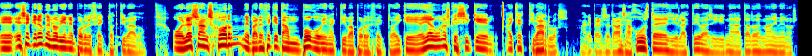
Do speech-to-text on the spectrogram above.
Eh, ese creo que no viene por defecto activado. O el Horn me parece que tampoco viene activa por defecto. Hay, que, hay algunos que sí que hay que activarlos. ¿vale? Pero se te vas a ajustes y la activas y nada, tardas nada y menos.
